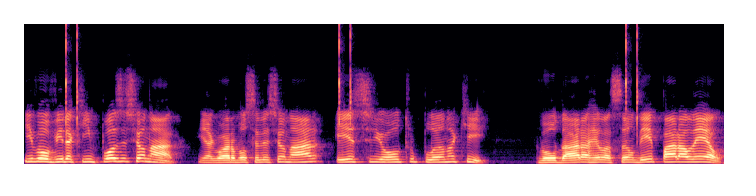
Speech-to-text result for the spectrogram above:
e vou vir aqui em posicionar. E agora vou selecionar esse outro plano aqui. Vou dar a relação de paralelo.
